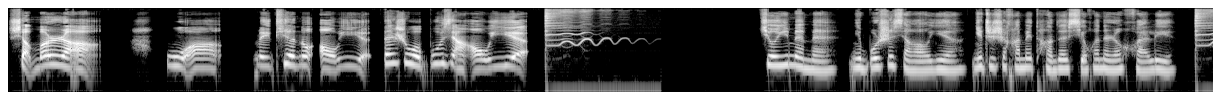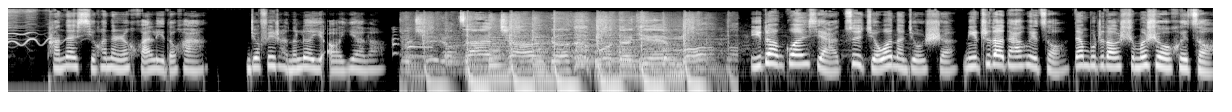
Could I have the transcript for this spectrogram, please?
小妹儿啊，我每天都熬夜，但是我不想熬夜。九一妹妹，你不是想熬夜，你只是还没躺在喜欢的人怀里。躺在喜欢的人怀里的话，你就非常的乐意熬夜了。一段关系啊，最绝望的就是你知道他会走，但不知道什么时候会走。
